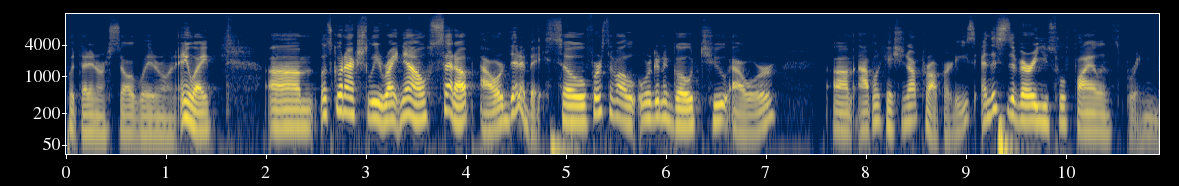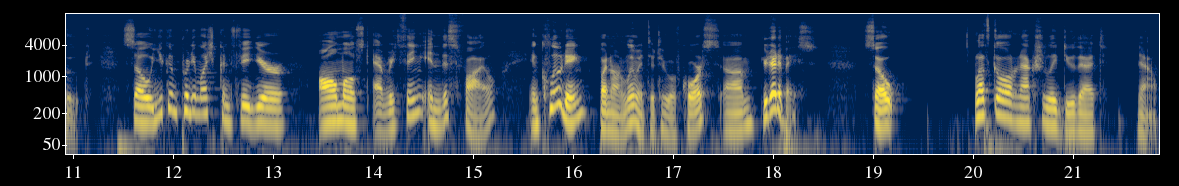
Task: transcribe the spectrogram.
put that in ourselves later on. Anyway, um, let's go and actually right now set up our database. So first of all, we're gonna go to our um, application.properties, and this is a very useful file in Spring Boot. So you can pretty much configure almost everything in this file, including, but not limited to, of course, um, your database. So let's go and actually do that now.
